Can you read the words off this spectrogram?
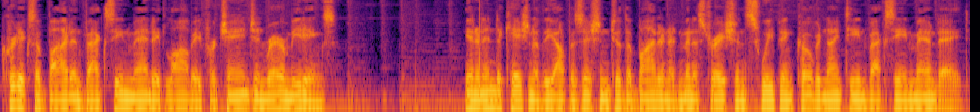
Critics of Biden vaccine mandate lobby for change in rare meetings. In an indication of the opposition to the Biden administration's sweeping COVID-19 vaccine mandate,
